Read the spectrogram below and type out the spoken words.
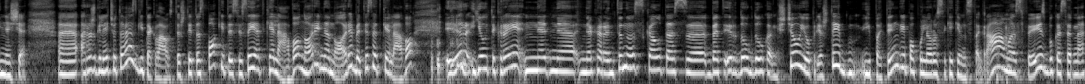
įnešė. Ar aš galėčiau tavęs gytę klausti? Štai tas pokytis, jisai atkeliavo, nori, nenori, bet jis atkeliavo ir jau tikrai ne, ne, ne karantinus kaltas, bet ir daug, daug anksčiau, jau prieš tai ypatingai populiarus, sakykime, Instagramas, Facebookas ar ne,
